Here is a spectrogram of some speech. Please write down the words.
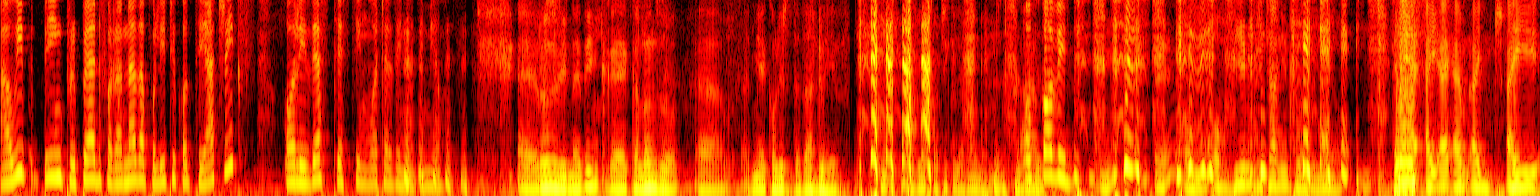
Are we being prepared for another political theatrics or is just testing waters in Azimio? uh, Roselyne, I think uh, Kalonzo, uh, I mean, I call it the third wave at this particular moment. of Um, COVID. eh, of, of him returning to Azimio. Yes. I, I, I, am- I, I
